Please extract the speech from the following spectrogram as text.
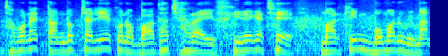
স্থাপনায় তাণ্ডব চালিয়ে কোনো বাধা ছাড়াই ফিরে গেছে মার্কিন বোমারু বিমান।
